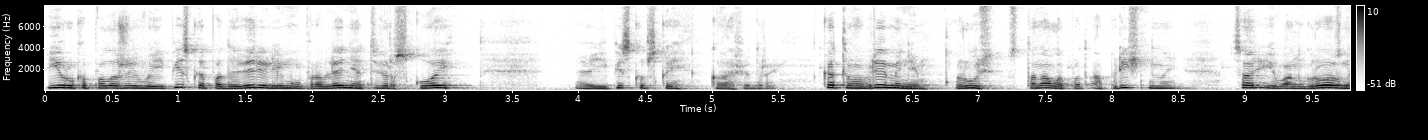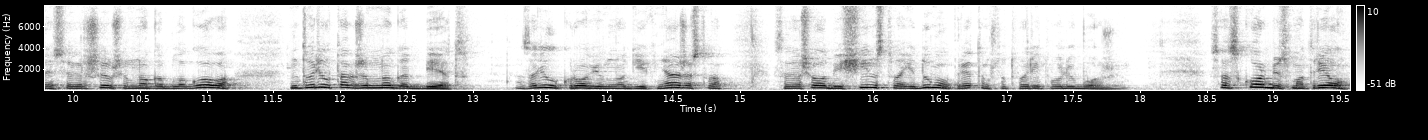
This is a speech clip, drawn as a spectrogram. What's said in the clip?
и рукоположивые епископа доверили ему управление Тверской э, епископской кафедрой. К этому времени Русь стонала под опричниной, царь Иван Грозный, совершивший много благого, натворил также много бед, залил кровью многие княжества, совершал бесчинство и думал при этом, что творит волю Божию. Со скорбью смотрел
